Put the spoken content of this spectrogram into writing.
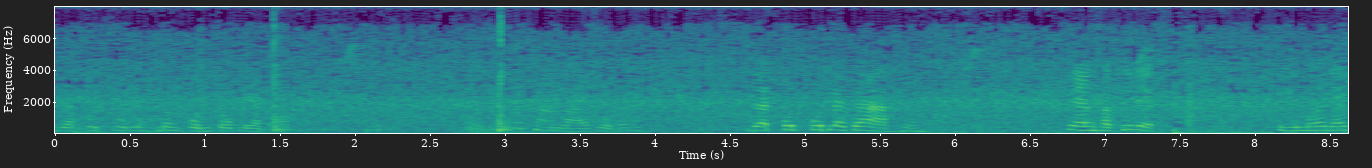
เดือดปุดๆเลยเบิ่งฝนตกเดือดออกน้ำลายปวดเลยเดือดปุดๆแล้วจ้าแกงผักขี้เหล็กสีเมื่อย้าย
